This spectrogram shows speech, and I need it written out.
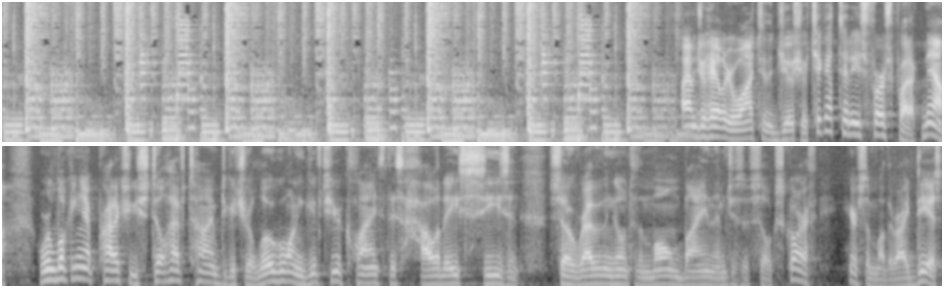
I'm Joe Haley. You're watching The Joe Show. Check out today's first product. Now, we're looking at products you still have time to get your logo on and give to your clients this holiday season. So rather than going to the mall and buying them just a silk scarf, here's some other ideas.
